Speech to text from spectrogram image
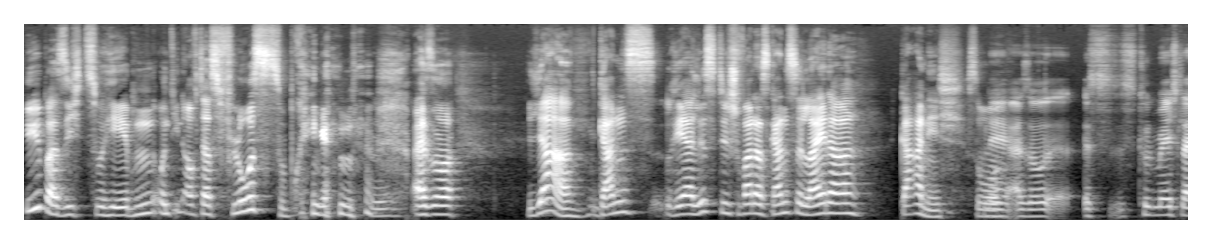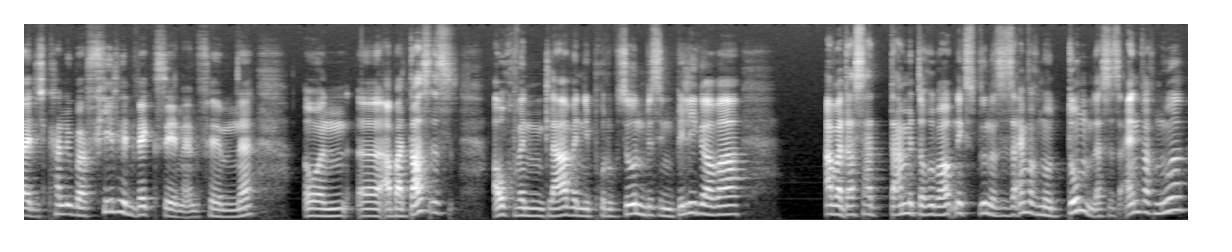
über sich zu heben und ihn auf das Floß zu bringen. Also, ja, ganz realistisch war das Ganze leider gar nicht so. Nee, also es, es tut mir echt leid, ich kann über viel hinwegsehen in Filmen, ne? Und, äh, aber das ist, auch wenn, klar, wenn die Produktion ein bisschen billiger war, aber das hat damit doch überhaupt nichts zu tun. Das ist einfach nur dumm. Das ist einfach nur,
